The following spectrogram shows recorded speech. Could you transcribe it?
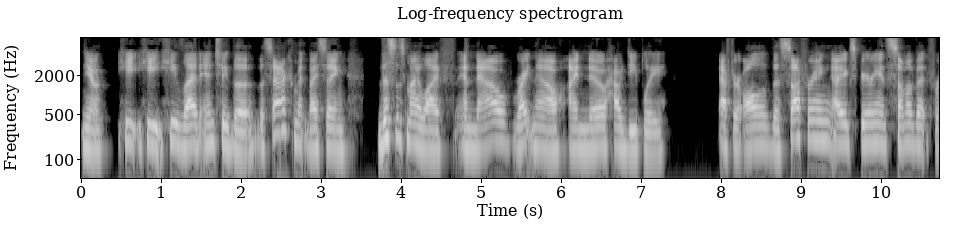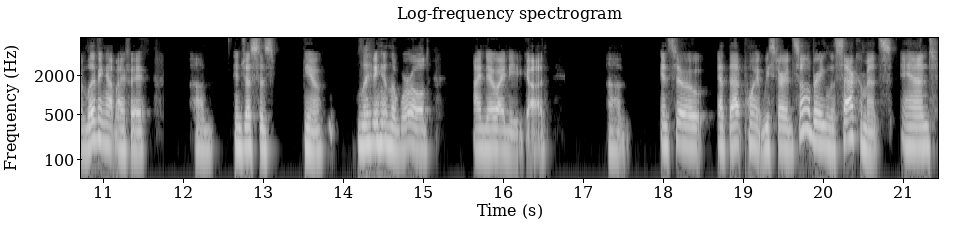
you know, he he he led into the the sacrament by saying, "This is my life, and now, right now, I know how deeply, after all of the suffering I experienced, some of it for living out my faith, um, and just as you know, living in the world, I know I need God." Um, and so at that point, we started celebrating the sacraments. And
